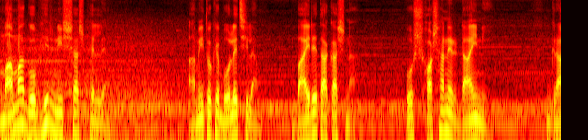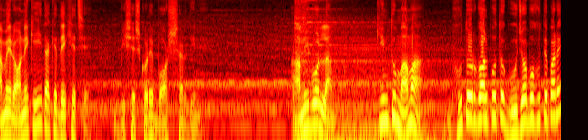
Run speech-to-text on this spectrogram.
মামা গভীর নিঃশ্বাস ফেললেন। আমি তোকে বলেছিলাম, বাইরে তাকাস না। ও শ্মশানের ডাইনি। গ্রামের অনেকেই তাকে দেখেছে, বিশেষ করে বর্ষার দিনে। আমি বললাম, কিন্তু মামা, ভূতর গল্প তো গুজবও হতে পারে?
